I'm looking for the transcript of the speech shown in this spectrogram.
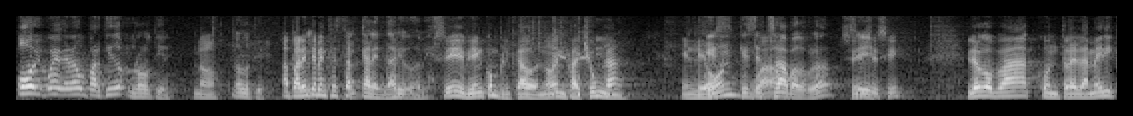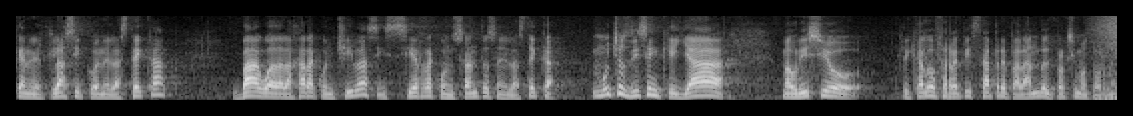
hoy voy a ganar un partido, no lo tiene. No. No lo tiene. Aparentemente está, El calendario, David. sí, bien complicado, ¿no? En Pachuca, en León. Es- que es el sábado, ¿verdad? Sí, sí, sí, Luego va contra el América en el Clásico en el Azteca, va a Guadalajara con Chivas y cierra con Santos en el Azteca. Muchos dicen que ya Mauricio Ricardo Ferretti está preparando el próximo torneo.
